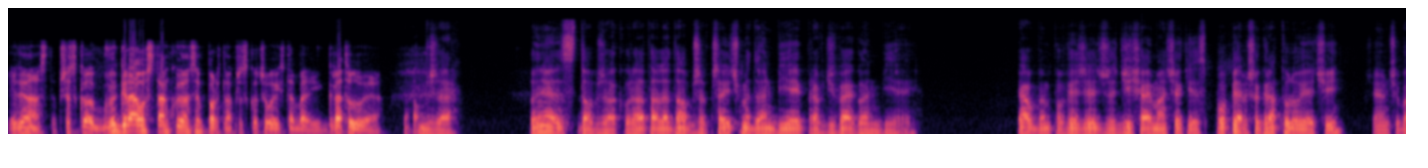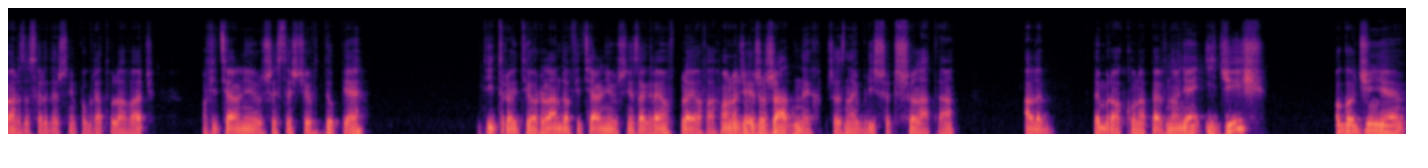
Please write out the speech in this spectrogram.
11. Przesko... Wygrało z tankującym Portland, przeskoczyło ich w tabeli. Gratuluję. Dobrze. To nie jest dobrze akurat, ale dobrze. Przejdźmy do NBA, prawdziwego NBA. Chciałbym powiedzieć, że dzisiaj Maciek jest, po pierwsze gratuluję Ci, chciałem Ci bardzo serdecznie pogratulować. Oficjalnie już jesteście w dupie. Detroit i Orlando oficjalnie już nie zagrają w playoffach. Mam nadzieję, że żadnych przez najbliższe 3 lata, ale w tym roku na pewno nie. I dziś o godzinie,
